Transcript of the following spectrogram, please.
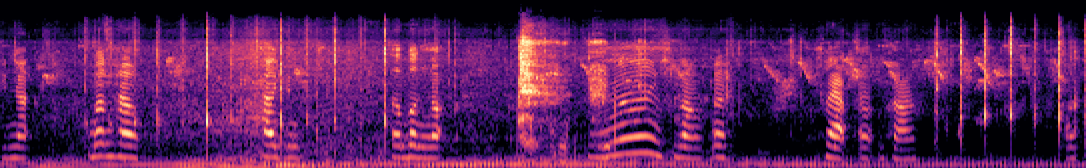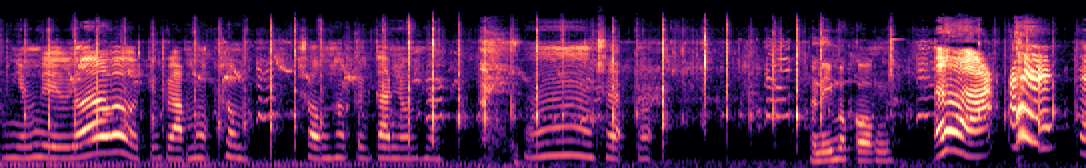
กินนะเบิ่งเฮาเฮาอยู่เฮาเบิ่งเนาะ อืมหลังเลย แสบอะค่ะเอากินยังเดียวเด้อจะปรับหมกชมสองหักกันกันเนาะนะอืมแสบเนาะอันนี้มะกองนะเออ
